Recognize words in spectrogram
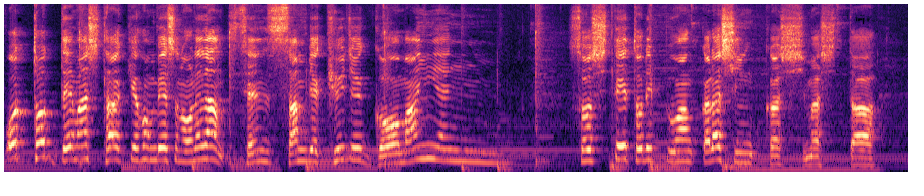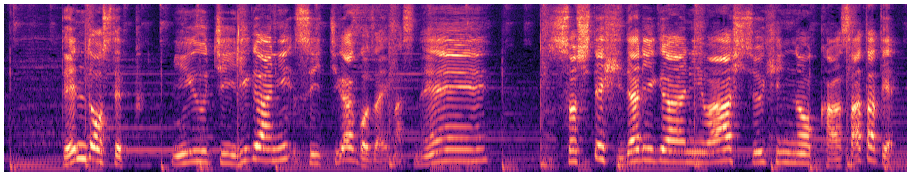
おっと出ました。基本ベースのお値段。1395万円。そしてトリップ1から進化しました。電動ステップ。右内入り側にスイッチがございますね。そして左側には必需品の傘立て。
